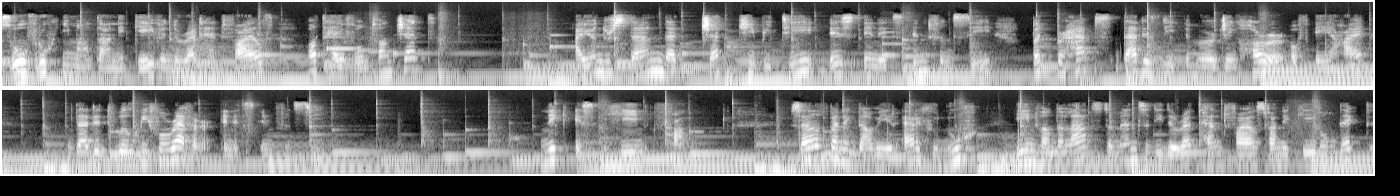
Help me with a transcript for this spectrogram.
Zo vroeg iemand aan Nick Cave in de Red Hand Files wat hij vond van chat. I understand that ChatGPT is in its infancy, but perhaps that is the emerging horror of AI that it will be forever in its infancy. Nick is geen fan. Zelf ben ik dan weer erg genoeg een van de laatste mensen die de Red Hand Files van Nick Cave ontdekte.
